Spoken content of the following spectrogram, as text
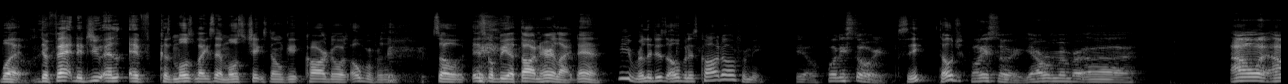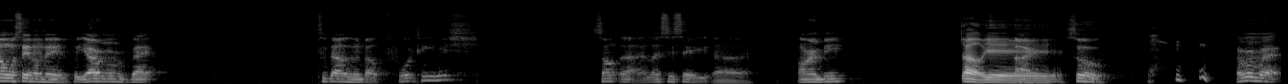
But the fact that you if because most like I said, most chicks don't get car doors open for them. So it's gonna be a thought in her like, damn, he really just opened his car door for me. yo, funny story. See, told you. Funny story. Y'all remember? uh I don't want. I don't want to say no names, but y'all remember back 2000 about 14 ish. Some uh, let's just say uh R and B. Oh yeah, yeah, All yeah, right. yeah. So I remember.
